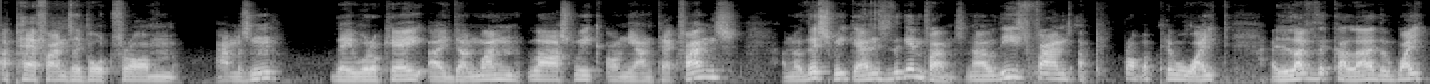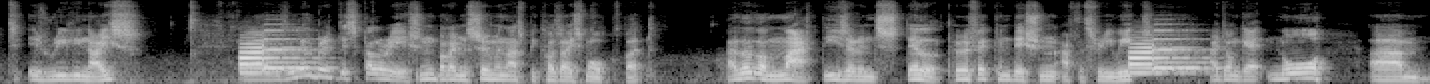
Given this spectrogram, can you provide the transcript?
upHere fans I bought from Amazon they were okay. I done one last week on the Antec fans. And now this weekend is the GIM fans. Now these fans are proper pure white. I love the colour. The white is really nice. Uh, there's a little bit of discoloration, but I'm assuming that's because I smoke. But other than that, these are in still perfect condition after three weeks. I don't get no um,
